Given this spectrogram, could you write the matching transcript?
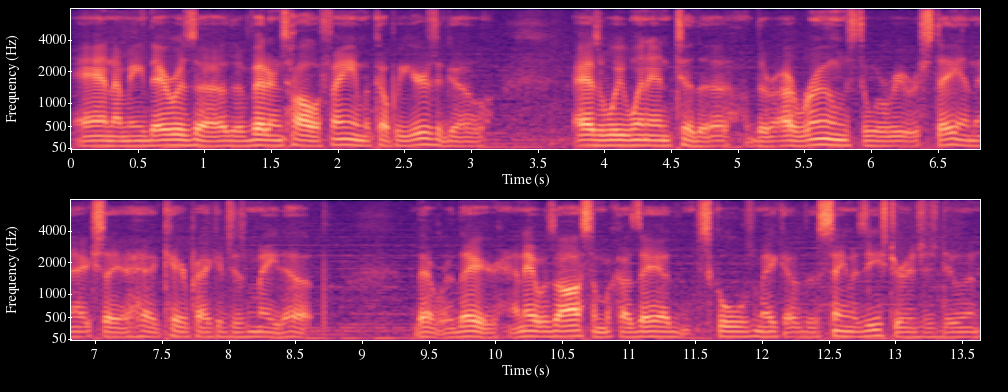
And I mean, there was uh, the Veterans Hall of Fame a couple years ago as we went into the, the, our rooms to where we were staying, they actually had care packages made up that were there. And it was awesome because they had schools make up the same as East Ridge is doing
